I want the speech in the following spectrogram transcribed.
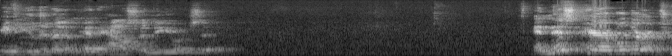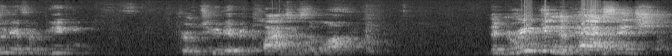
if you live in a penthouse in New York City. In this parable, there are two different people from two different classes of life. The Greek in the passage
